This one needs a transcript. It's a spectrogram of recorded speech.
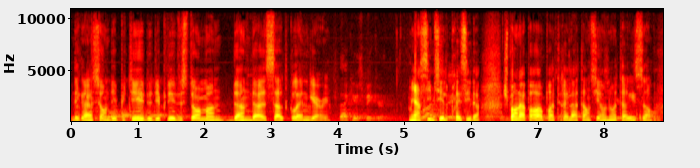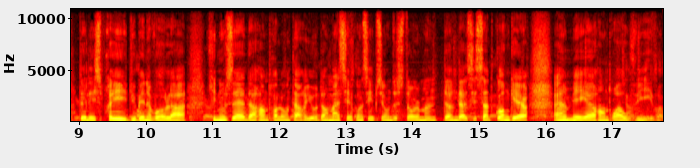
Déclaration de député, de député de Stormont, Dundas, South Glengarry. Merci, Monsieur le Président. Je prends la parole pour attirer l'attention en autorisant de l'esprit du bénévolat qui nous aide à rendre l'Ontario, dans ma circonscription de Stormont, Dundas et. Clair, un meilleur endroit où vivre.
